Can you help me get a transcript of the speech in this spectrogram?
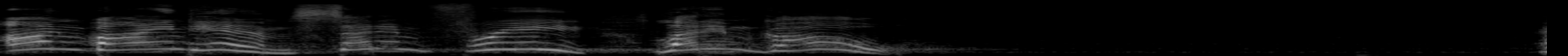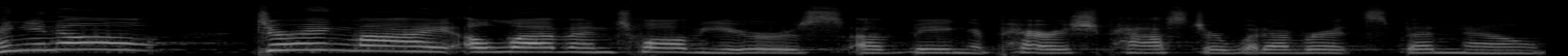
Unbind him, set him free, let him go. And you know, during my 11, 12 years of being a parish pastor, whatever it's been now,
